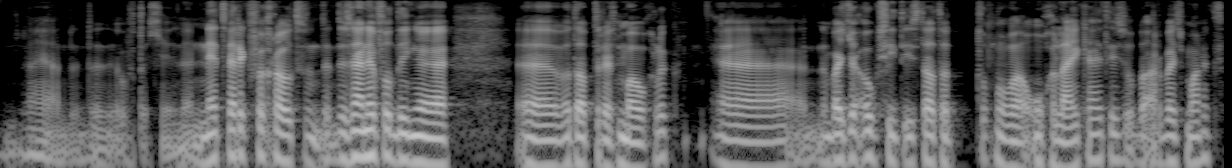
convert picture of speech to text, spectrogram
nou ja, de, of dat je een netwerk vergroot. Er zijn heel veel dingen uh, wat dat betreft mogelijk. Uh, wat je ook ziet is dat er toch nog wel ongelijkheid is op de arbeidsmarkt.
